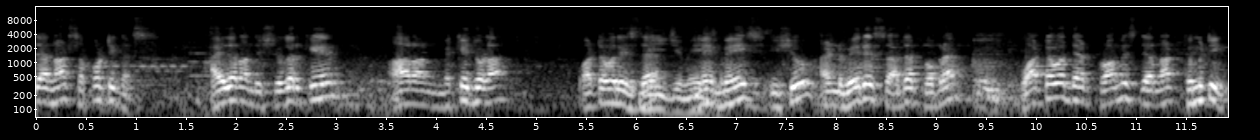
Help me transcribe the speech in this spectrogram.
they are not supporting us either on the sugar cane or on ಮೆಕ್ಕೆಜೋಳ whatever is there. Maize, maize. Maize issue and various other program. Whatever they had promised, they are not committing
